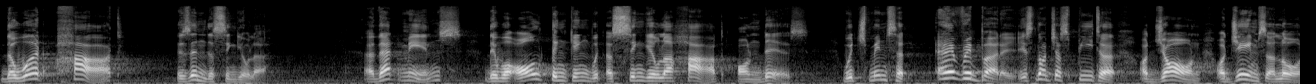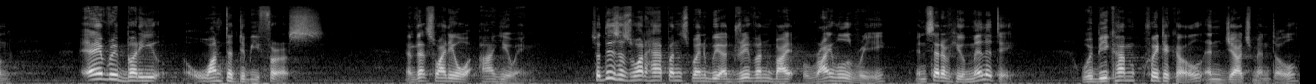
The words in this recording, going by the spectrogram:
The word heart is in the singular. Uh, that means they were all thinking with a singular heart on this, which means that everybody, it's not just Peter or John or James alone, everybody wanted to be first. And that's why they were arguing. So, this is what happens when we are driven by rivalry instead of humility. We become critical and judgmental.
